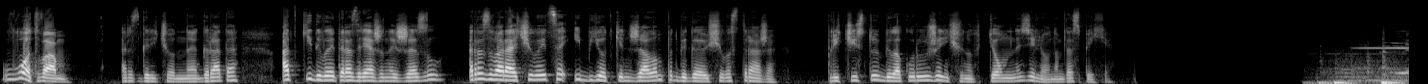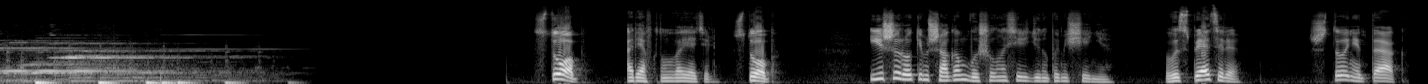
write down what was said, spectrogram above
«Вот вам!» Разгоряченная Грата откидывает разряженный жезл, разворачивается и бьет кинжалом подбегающего стража, плечистую белокурую женщину в темно-зеленом доспехе. «Стоп!» — рявкнул воятель. «Стоп!» И широким шагом вышел на середину помещения. «Вы спятили?» «Что не так?»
